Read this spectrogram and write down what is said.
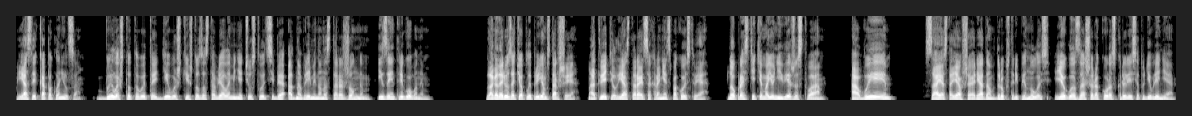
Я слегка поклонился. Было что-то в этой девушке, что заставляло меня чувствовать себя одновременно настороженным и заинтригованным. «Благодарю за теплый прием, старшие», — ответил я, стараясь сохранять спокойствие. «Но простите мое невежество, а вы...» Сая, стоявшая рядом, вдруг встрепенулась, ее глаза широко раскрылись от удивления.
